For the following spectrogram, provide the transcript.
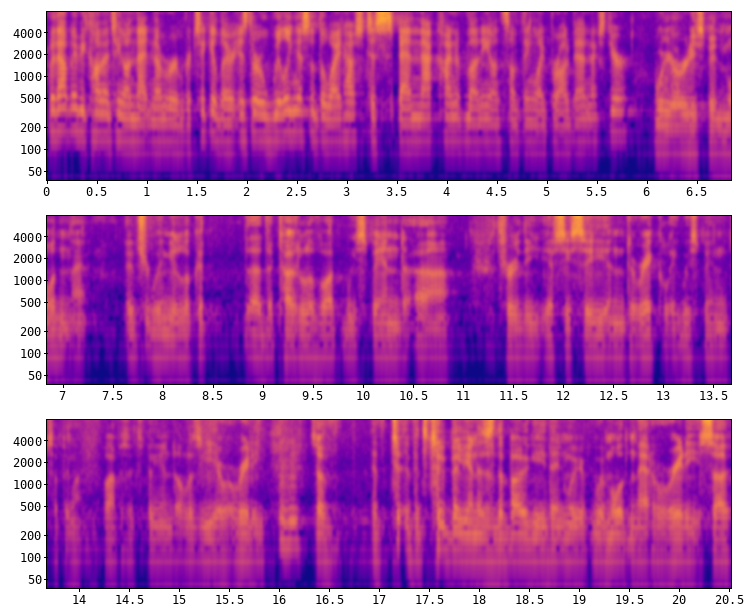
Without maybe commenting on that number in particular, is there a willingness of the White House to spend that kind of money on something like broadband next year? We already spend more than that. when you look at uh, the total of what we spend uh, through the FCC and directly, we spend something like five or six billion dollars a year already. Mm-hmm. So if, if, if, it's two billion is the bogey, then we're, we're more than that already. So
